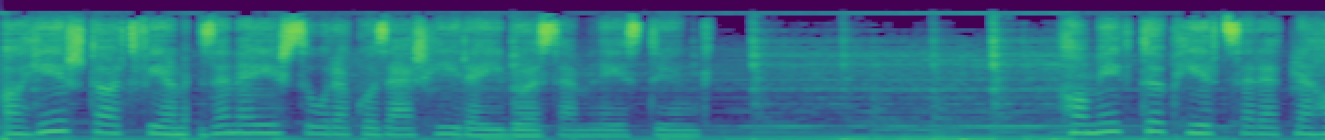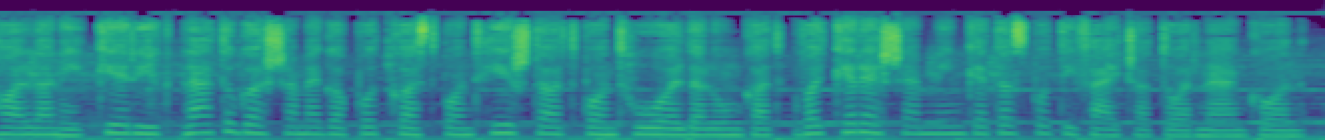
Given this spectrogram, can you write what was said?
A Hírstart film, zene és szórakozás híreiből szemléztünk. Ha még több hírt szeretne hallani, kérjük, látogassa meg a podcast.hírstart.hu oldalunkat, vagy keressen minket a Spotify csatornánkon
